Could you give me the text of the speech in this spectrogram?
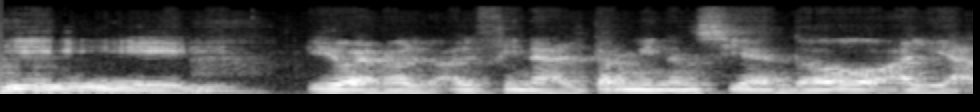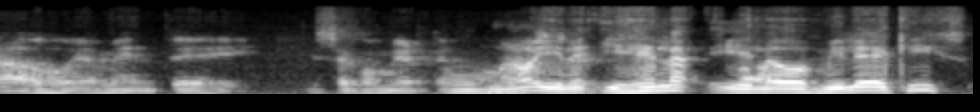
Y, y bueno, al, al final terminan siendo aliados, obviamente, y se convierten en un No, y, en, y en la, y en la 2000X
